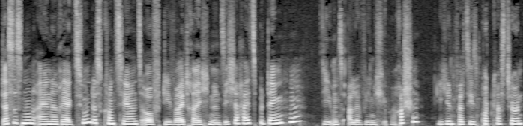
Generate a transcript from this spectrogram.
Das ist nun eine Reaktion des Konzerns auf die weitreichenden Sicherheitsbedenken die uns alle wenig überraschen, die jedenfalls diesen Podcast hören.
